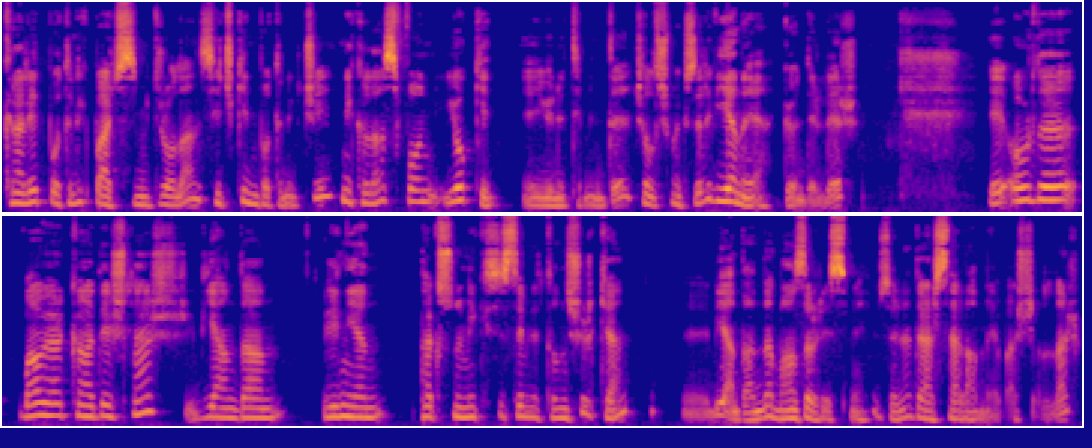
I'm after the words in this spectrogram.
Kraliyet Botanik Bahçesi müdürü olan seçkin botanikçi Nicholas von Jokin e, yönetiminde çalışmak üzere Viyana'ya gönderilir. E, orada Bauer kardeşler bir yandan Linnean taksonomik sistemine tanışırken e, bir yandan da manzara resmi üzerine dersler almaya başladılar.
